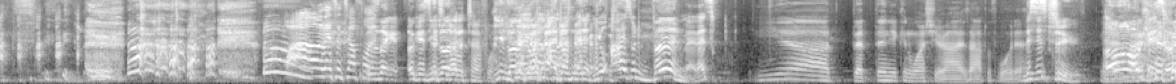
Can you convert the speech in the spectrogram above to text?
that's ah. A tough one. It's like, okay, so you'd That's rather... not a tough one. You'd rather go with eye drops made it. Your eyes would burn, man. That's... Yeah, but then you can wash your eyes out with water. This is true. Oh, okay, so, okay,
